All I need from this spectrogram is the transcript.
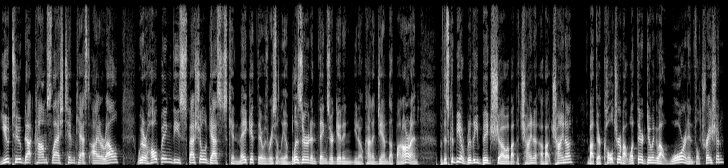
YouTube.com slash TimCastIRL. We're hoping these special guests can make it. There was recently a blizzard and things are getting, you know, kind of jammed up on our end. But this could be a really big show about the China, about China, about their culture, about what they're doing, about war and infiltration.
